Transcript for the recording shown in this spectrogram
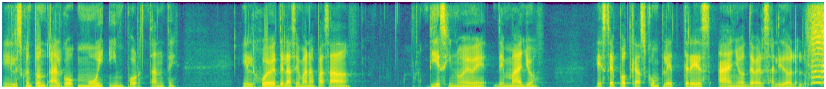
Y les cuento algo muy importante. El jueves de la semana pasada, 19 de mayo, este podcast cumple tres años de haber salido a la luz.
